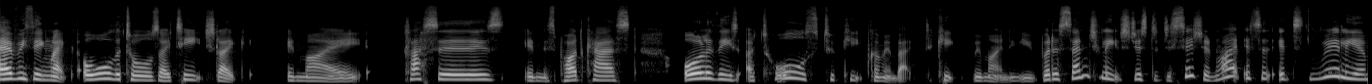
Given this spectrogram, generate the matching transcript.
everything like all the tools i teach like in my classes in this podcast all of these are tools to keep coming back to keep reminding you but essentially it's just a decision right it's a, it's really a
